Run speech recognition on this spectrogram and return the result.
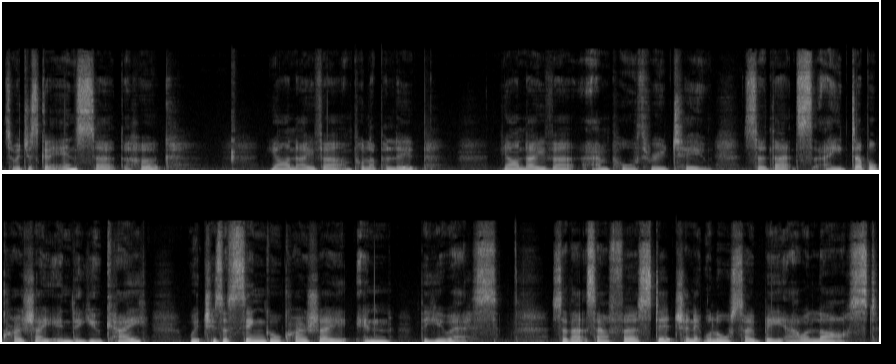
So we're just going to insert the hook, yarn over and pull up a loop yarn over and pull through two. So that's a double crochet in the UK, which is a single crochet in the US. So that's our first stitch and it will also be our last.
